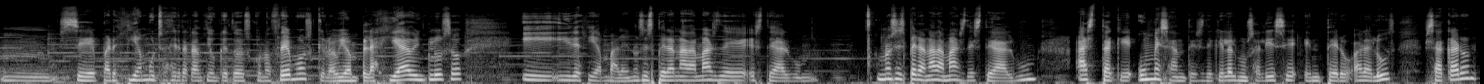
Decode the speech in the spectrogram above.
mmm, se parecía mucho a cierta canción que todos conocemos, que lo habían plagiado incluso, y, y decían, vale, no se espera nada más de este álbum. No se espera nada más de este álbum hasta que un mes antes de que el álbum saliese entero a la luz, sacaron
